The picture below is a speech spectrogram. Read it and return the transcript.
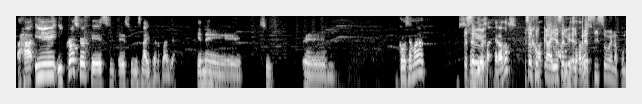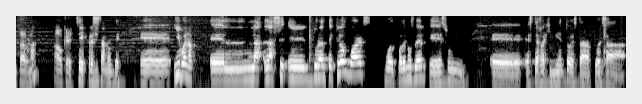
Ajá, y, y Crosshair, que es, es, un sniper, vaya. Tiene sus. Eh, ¿Cómo se llama? ¿Es el, alterados. Es el Hawkeye, es el, preciso en apuntar, ¿no? Ah, ok. Sí, precisamente. Eh, y bueno, durante Clone Wars podemos ver que es un eh, este regimiento, esta fuerza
